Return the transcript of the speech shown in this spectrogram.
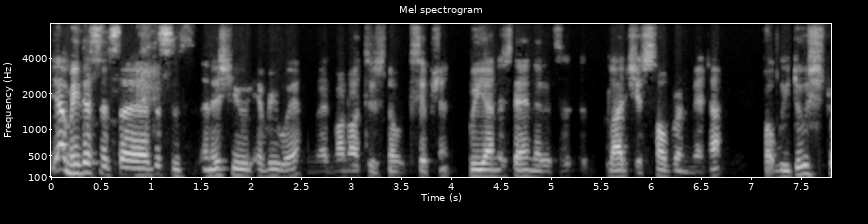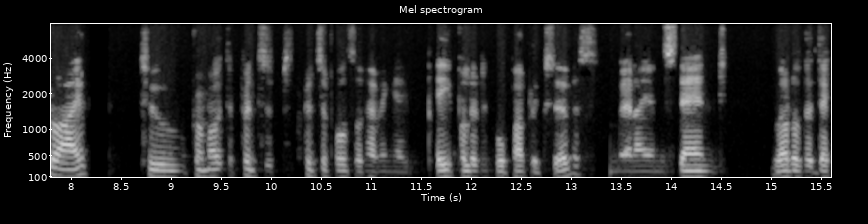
Yeah, I mean this is uh, this is an issue everywhere, and Vanuatu is no exception. We understand that it's a largely a sovereign matter, but we do strive to promote the principles of having a apolitical public service. And I understand a lot of the de-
